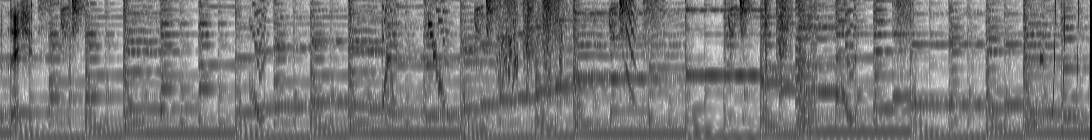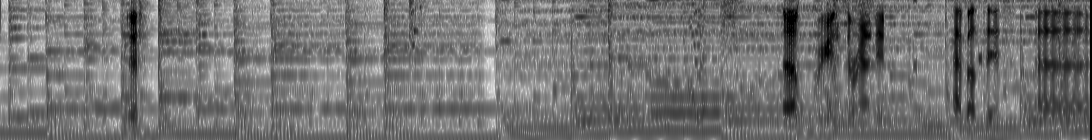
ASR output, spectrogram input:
Delicious. How about this? Uh,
